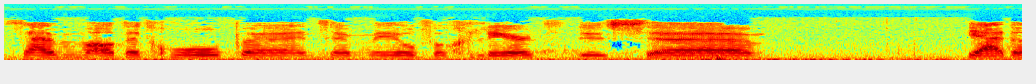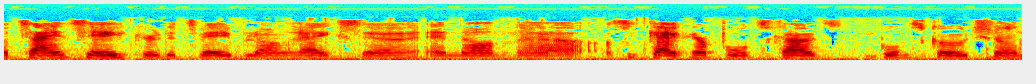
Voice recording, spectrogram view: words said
ze hebben me altijd geholpen en ze hebben me heel veel geleerd. Dus ja, dat zijn zeker de twee belangrijkste. En dan uh, als ik kijk naar bondscoach, bondscoach dan,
